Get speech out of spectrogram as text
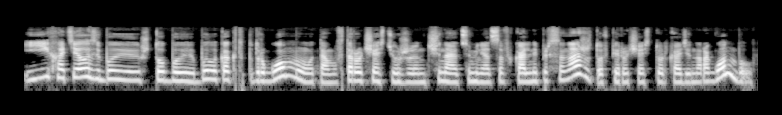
И хотелось бы, чтобы было как-то по-другому. Там во второй части уже начинаются меняться фокальные персонажи, то в первой части только один Арагон был,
